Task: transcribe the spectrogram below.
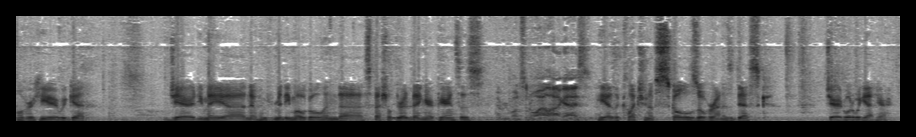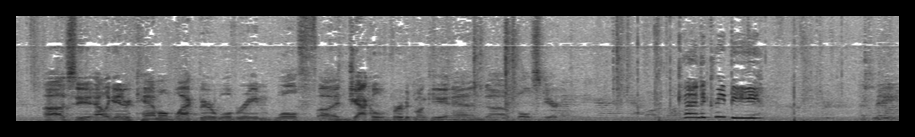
Over here we got Jared, you may uh, know him from Indy Mogul and uh, special Threadbanger appearances. Every once in a while, hi guys. He has a collection of skulls over on his desk. Jared, what do we got here? Uh, let's see: alligator, camel, black bear, wolverine, wolf, uh, jackal, vervet monkey, and uh, bull steer. Kinda creepy. That's me.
